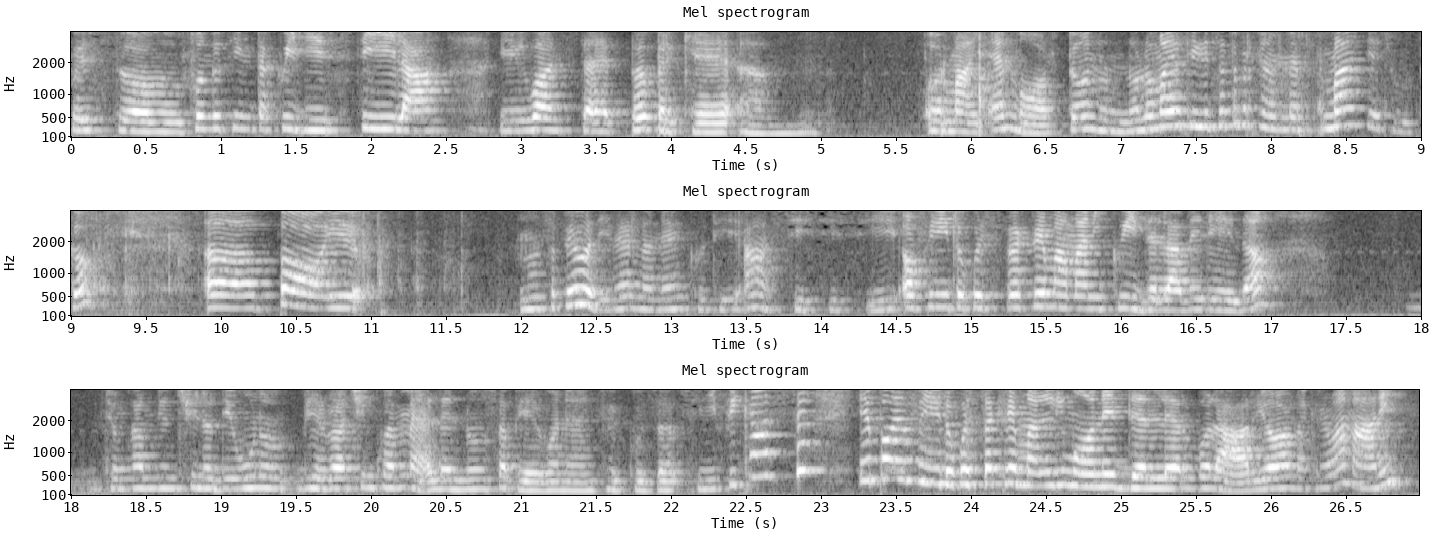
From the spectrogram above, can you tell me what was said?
questo fondotinta qui di Stila il One Step perché um, ormai è morto, non, non l'ho mai utilizzato perché non mi è mai piaciuto. Uh, poi non sapevo di averla neanche utilizzata. Ah, sì, sì, sì. Ho finito questa crema mani qui della Vereda. C'è un campioncino di 1,5 ml, non sapevo neanche cosa significasse. E poi ho finito questa crema al limone dell'erbolario, una crema mani.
